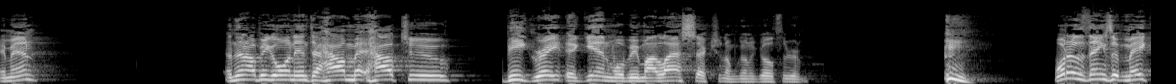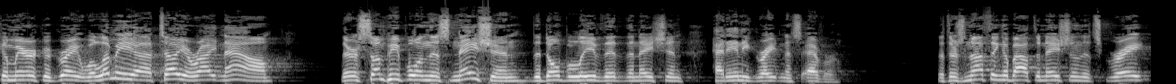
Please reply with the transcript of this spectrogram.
Amen. And then I'll be going into how how to be great again. Will be my last section. I'm going to go through. what are the things that make America great? Well, let me uh, tell you right now. There are some people in this nation that don't believe that the nation had any greatness ever. That there's nothing about the nation that's great.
